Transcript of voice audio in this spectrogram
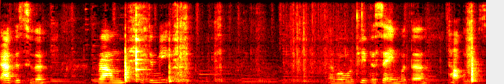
Add this to the ground chicken meat. And we'll repeat the same with the top leaves.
